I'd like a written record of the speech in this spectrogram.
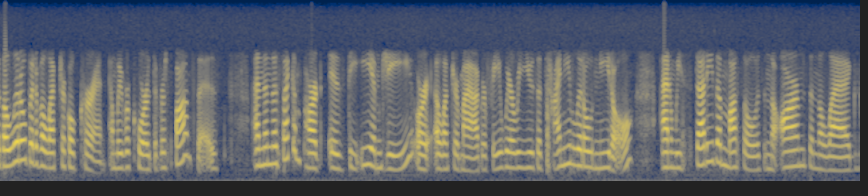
with a little bit of electrical current, and we record the responses. And then the second part is the EMG or electromyography, where we use a tiny little needle and we study the muscles in the arms and the legs,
